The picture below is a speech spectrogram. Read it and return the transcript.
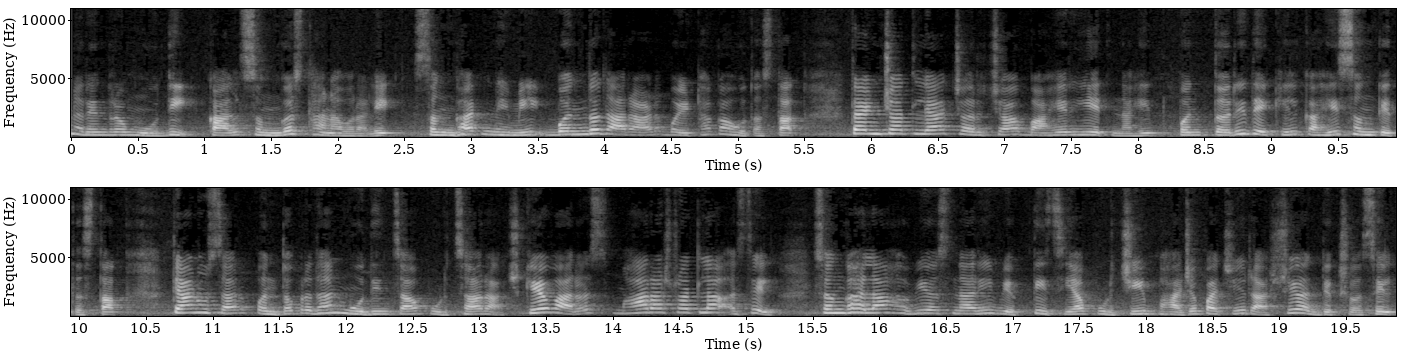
नरेंद्र मोदी काल संघस्थानावर आले. संघात नेहमी बंद दाराआड बैठका होत असतात. त्यांच्यातल्या चर्चा बाहेर येत नाहीत पण तरी देखील काही संकेत असतात. त्यानुसार पंतप्रधान मोदींचा पुढचा राजकीय वारस महाराष्ट्रातला असेल. संघाला हवी असणारी व्यक्तीच या पुढची भाजपाची राष्ट्रीय अध्यक्ष असेल.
